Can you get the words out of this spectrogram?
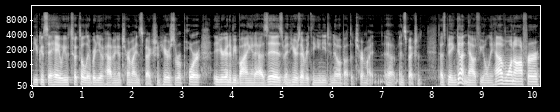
you can say, hey, we took the liberty of having a termite inspection. Here's the report that you're going to be buying it as is, and here's everything you need to know about the termite uh, inspection that's being done. Now, if you only have one offer,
